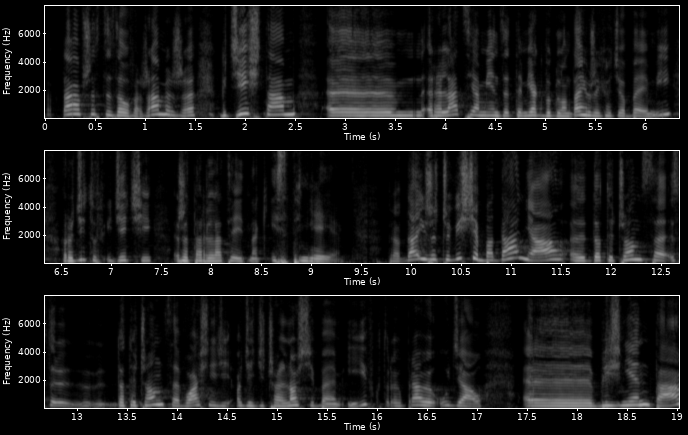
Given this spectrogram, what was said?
Prawda? Wszyscy zauważamy, że gdzieś tam e, relacja między tym, jak wyglądają, jeżeli chodzi o BMI, rodziców i dzieci, że ta relacja jednak istnieje. Prawda? I rzeczywiście badania e, dotyczące, dotyczące właśnie odziedziczalności BMI, w których brały udział bliźnięta,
